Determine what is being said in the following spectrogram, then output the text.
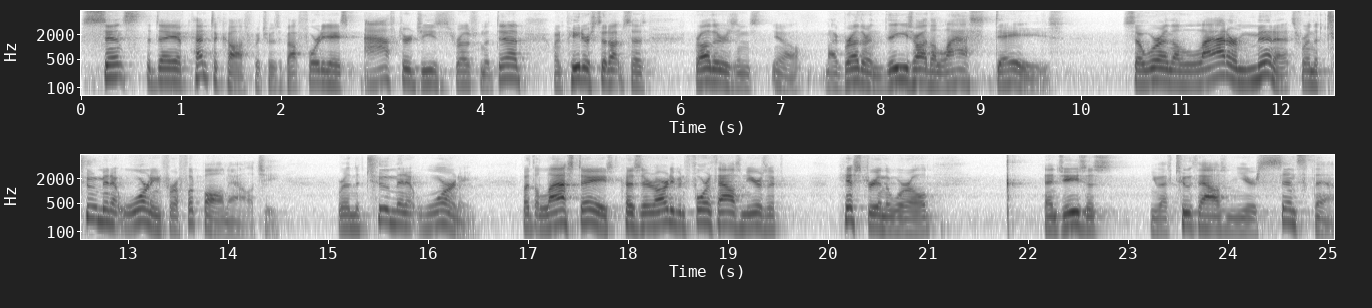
since the day of Pentecost, which was about 40 days after Jesus rose from the dead, when Peter stood up and says, Brothers and, you know, my brethren, these are the last days. So we're in the latter minutes. We're in the two minute warning for a football analogy. We're in the two minute warning. But the last days, because there had already been 4,000 years of history in the world, then Jesus, you have 2,000 years since then.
